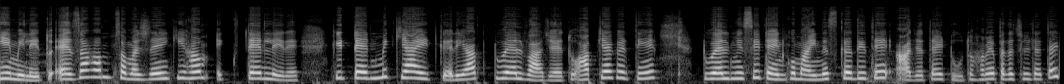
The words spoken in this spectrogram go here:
ये मिले। तो ऐसा हम समझ रहे हैं कि हम एक टेन ले रहे हैं कि टेन में क्या ऐड करें? आप ट्वेल्व आ जाए तो आप क्या करते हैं? ट्वेल्व में से टेन को माइनस कर देते हैं, आ जाता है टू तो हमें पता चल जाता है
